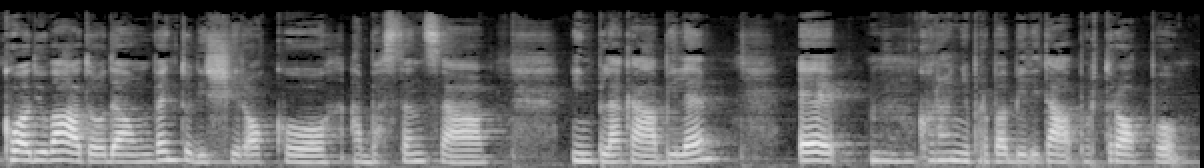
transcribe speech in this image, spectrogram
coadiuvato da un vento di scirocco abbastanza implacabile e mh, con ogni probabilità purtroppo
